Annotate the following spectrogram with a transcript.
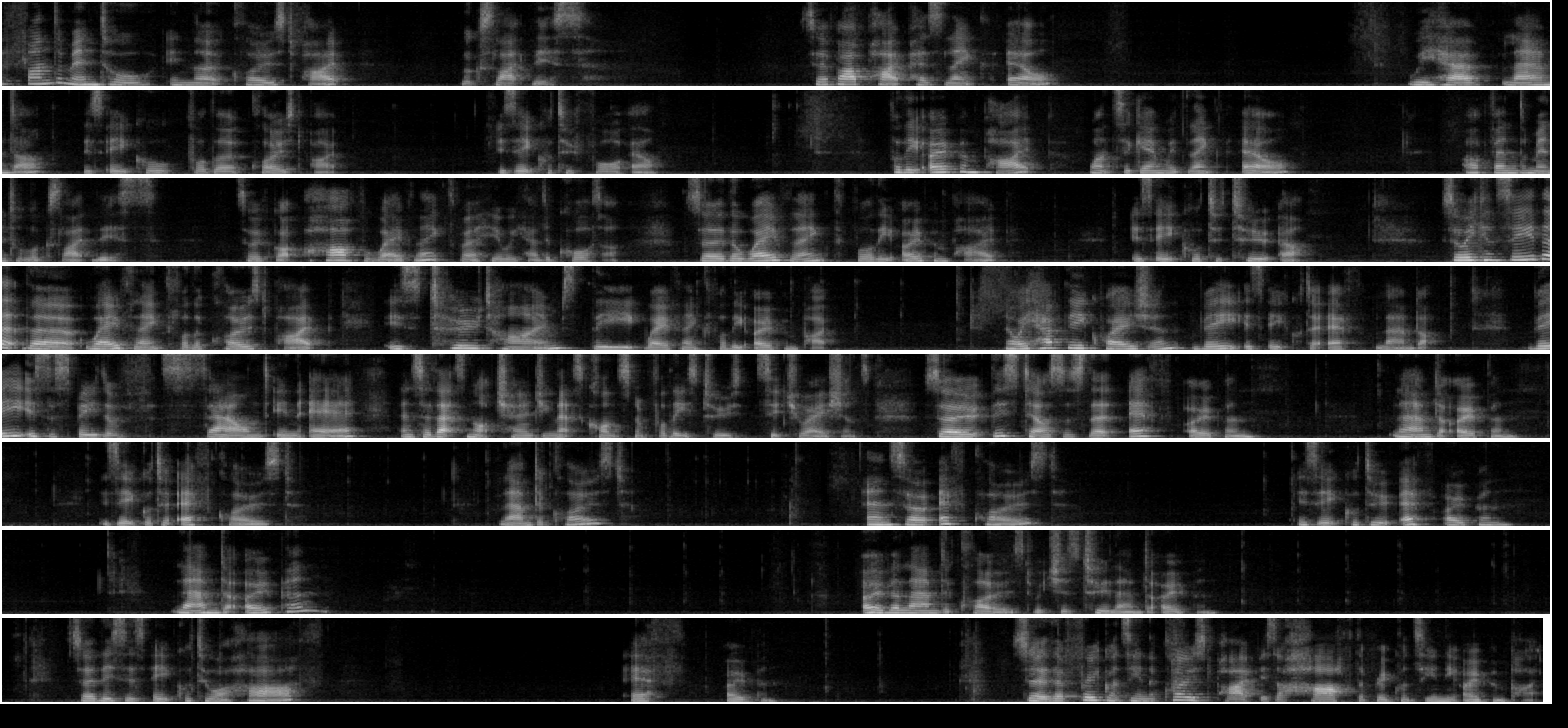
the fundamental in the closed pipe looks like this. So if our pipe has length L, we have lambda is equal for the closed pipe is equal to 4L. For the open pipe, once again with length L, our fundamental looks like this. So we've got half a wavelength, where here we had a quarter. So the wavelength for the open pipe is equal to 2L. So we can see that the wavelength for the closed pipe is two times the wavelength for the open pipe. Now we have the equation V is equal to F lambda. V is the speed of sound in air, and so that's not changing, that's constant for these two situations. So this tells us that F open, lambda open, is equal to F closed, lambda closed. And so F closed is equal to F open, lambda open, over lambda closed, which is 2 lambda open. So this is equal to a half F open. So the frequency in the closed pipe is a half the frequency in the open pipe.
